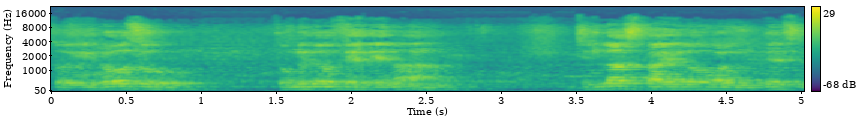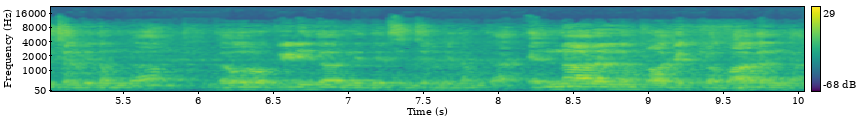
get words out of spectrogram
సో ఈరోజు తొమ్మిదవ తేదీన జిల్లా స్థాయిలో వాళ్ళు నిర్దేశించిన విధంగా గౌరవ పీడీ గారు నిర్దేశించిన విధంగా ఎన్ఆర్ఎల్ఎం ప్రాజెక్టులో భాగంగా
